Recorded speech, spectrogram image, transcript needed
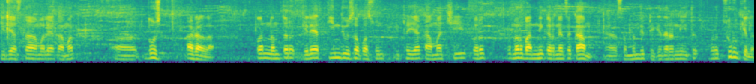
केली असता आम्हाला या कामात दोष आढळला. पण नंतर गेल्या तीन दिवसापासून इथं या कामाची परत पुनर्बांधणी करण्याचं काम संबंधित ठेकेदारांनी इथं परत सुरू केलं.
